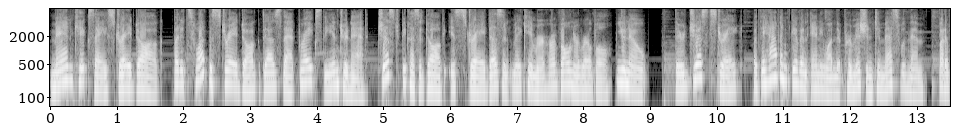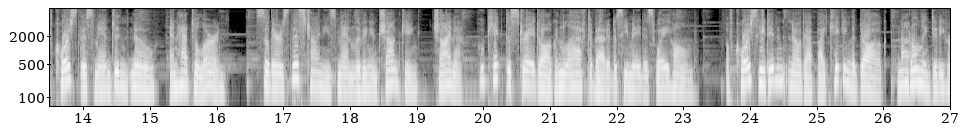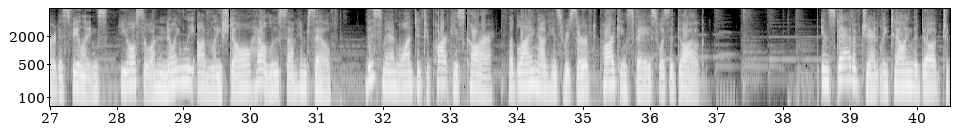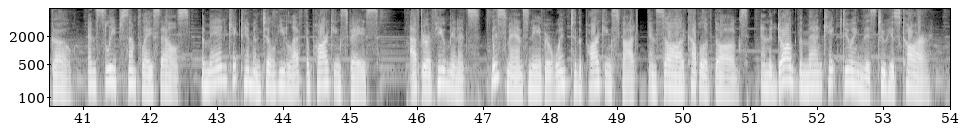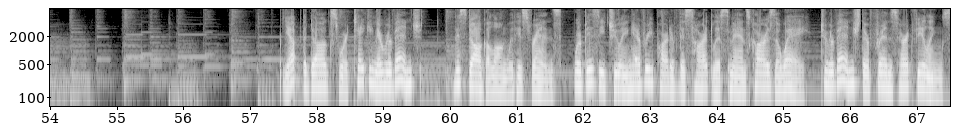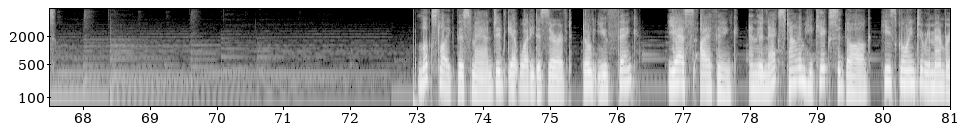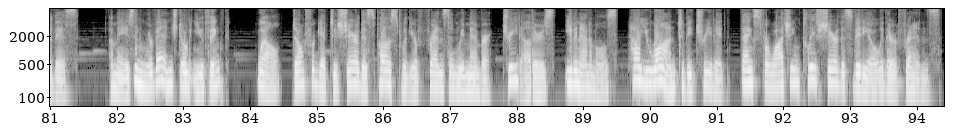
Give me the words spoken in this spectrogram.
Man kicks a stray dog, but it's what the stray dog does that breaks the internet. Just because a dog is stray doesn't make him or her vulnerable, you know. They're just stray, but they haven't given anyone the permission to mess with them, but of course this man didn't know and had to learn. So there's this Chinese man living in Chongqing, China, who kicked a stray dog and laughed about it as he made his way home. Of course he didn't know that by kicking the dog, not only did he hurt his feelings, he also unknowingly unleashed all hell loose on himself. This man wanted to park his car, but lying on his reserved parking space was a dog. Instead of gently telling the dog to go and sleep someplace else, the man kicked him until he left the parking space. After a few minutes, this man's neighbor went to the parking spot and saw a couple of dogs and the dog the man kicked doing this to his car. Yep the dogs were taking their revenge. This dog along with his friends were busy chewing every part of this heartless man's car as a way to revenge their friend's hurt feelings. Looks like this man did get what he deserved, don't you think? Yes, I think, and the next time he kicks a dog, he's going to remember this. Amazing revenge don't you think? Well, don't forget to share this post with your friends and remember, treat others, even animals, how you want to be treated. Thanks for watching please share this video with your friends.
